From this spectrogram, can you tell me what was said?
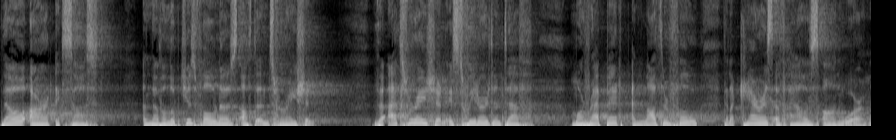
Thou art exhaust, and the voluptuous fullness of the inspiration. The expiration is sweeter than death, more rapid and laughterful than a of hell's on.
